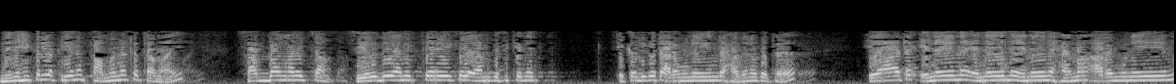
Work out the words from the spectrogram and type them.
මෙනෙහි කරලා තියෙන පමණට තමයි සබ්බං අනිච්චං සියලු දේ අනිත්‍යයි කියලා යම් කෙනෙක් එක දිගට අරමුණේ ඉඳ හදනකොට එයාට එන එන එන එන එන එන හැම අරමුණේම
